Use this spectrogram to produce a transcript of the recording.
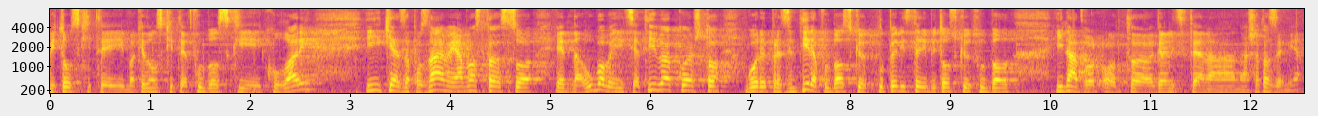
битолските и македонските фудбалски кулари и ќе запознаеме јавноста со една убава иницијатива која што го репрезентира фудбалскиот клуб Елистер и битолскиот фудбал и надвор од границите на нашата земја.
